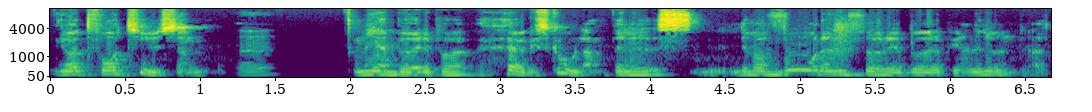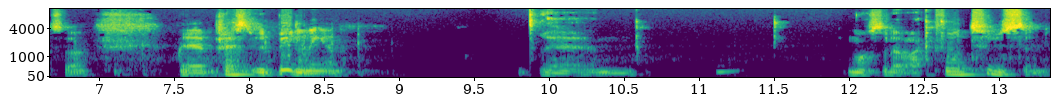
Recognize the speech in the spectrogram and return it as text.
Jag 2000. Mm. När jag började på högskola. Eller, det var våren före jag började på Johannelund. Alltså eh, prästutbildningen. Eh, måste det ha varit 2000.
